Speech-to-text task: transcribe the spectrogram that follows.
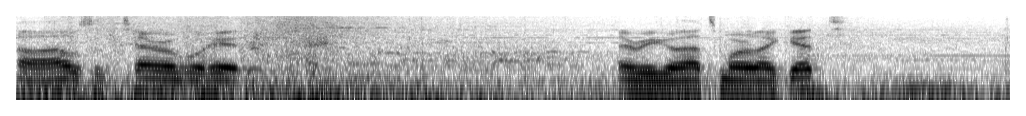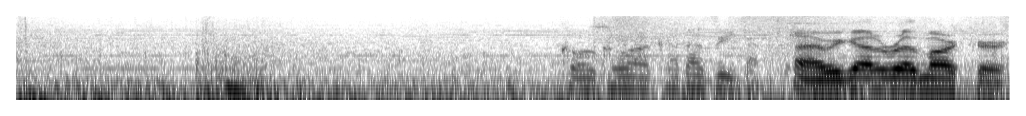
Oh, that was a terrible hit. There we go, that's more like it. Alright, we got a red marker.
